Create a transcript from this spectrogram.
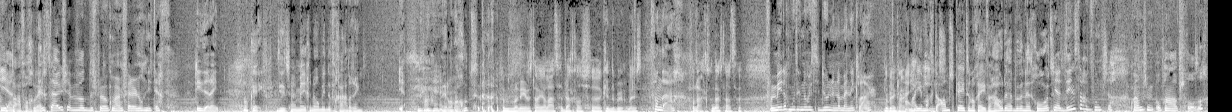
Ja. op tafel En gelegd. thuis hebben we wat besproken, maar verder nog niet echt iedereen. Oké, die zijn meegenomen in de vergadering. Ja. Ah, helemaal goed. En wanneer is nou jouw laatste dag als eh, kinderburgemeester? Vandaag. Vandaag. Vandaag is laatste. Vanmiddag moet ik nog iets doen en dan ben ik klaar. Dan ben ik klaar. Maar je mag de ambtsketen nog even houden, hebben we net gehoord. Ja, dinsdag of woensdag kwamen ze ophalen op school, toch?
